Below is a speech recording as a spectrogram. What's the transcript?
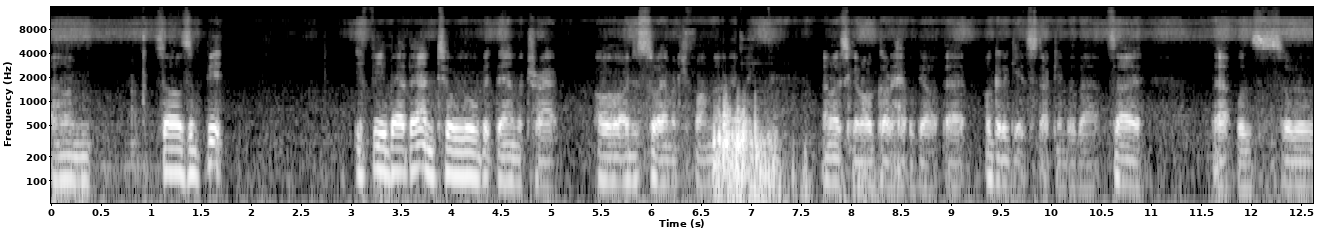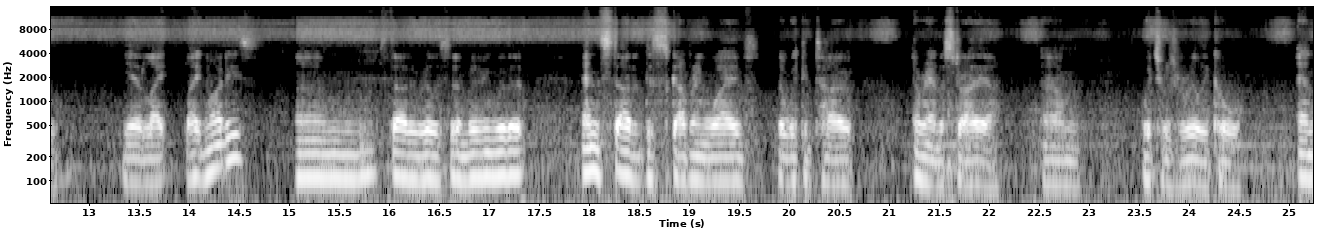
um, so I was a bit iffy about that until a little bit down the track. Oh, I just saw how much fun that had, and I just go, I've got to have a go at that. I've got to get stuck into that. So that was sort of yeah late late nineties. Um, started really sort of moving with it, and started discovering waves that we could tow around Australia. Um, which was really cool. And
